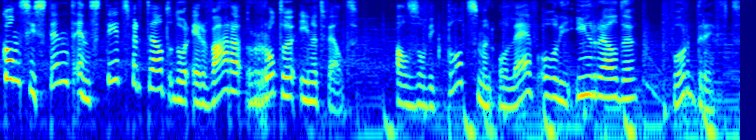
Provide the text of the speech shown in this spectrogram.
Consistent en steeds verteld door ervaren rotten in het veld. Alsof ik plots mijn olijfolie inruilde voor drift.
